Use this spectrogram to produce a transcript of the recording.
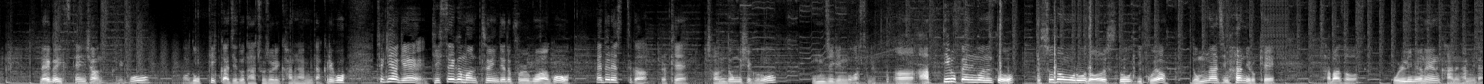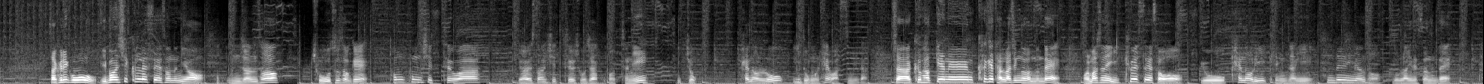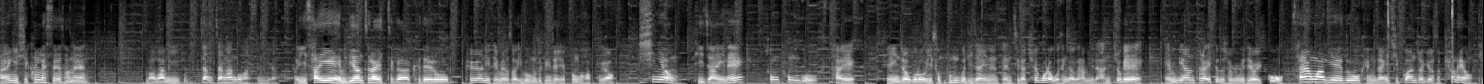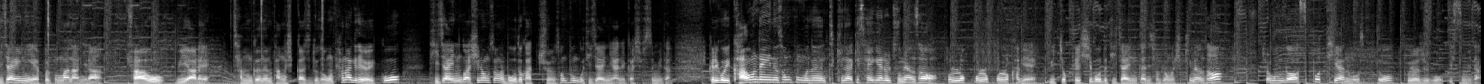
레그 익스텐션 그리고 어, 높이까지도 다 조절이 가능합니다. 그리고 특이하게 디세그먼트인데도 불구하고 헤드레스트가 이렇게 전동식으로 움직이는 것 같습니다. 어, 앞뒤로 빼는 거는 또 수동으로 넣을 수도 있고요. 높낮이만 이렇게 잡아서 올리면은 가능합니다. 자 그리고 이번 C 클래스에서는요 운전석 조수석에 통풍 시트와 열선 시트 조작 버튼이 이쪽 패널로 이동을 해 왔습니다. 자 그 밖에는 크게 달라진 건 없는데 얼마 전에 EQS에서 이 패널이 굉장히 흔들리면서 논란이 됐었는데 다행히 C 클래스에서는 마감이 좀 짱짱한 것 같습니다. 이 사이에 앰비언트 라이트가 그대로 표현이 되면서 이 부분도 굉장히 예쁜 것 같고요. 신형 디자인의 송풍구 스타일 개인적으로 이 송풍구 디자인은 벤츠가 최고라고 생각을 합니다. 안쪽에 앰비언트 라이트도 적용이 되어 있고 사용하기에도 굉장히 직관적이어서 편해요. 디자인이 예쁠 뿐만 아니라 좌우, 위아래 잠그는 방식까지도 너무 편하게 되어 있고 디자인과 실용성을 모두 갖춘 송풍구 디자인이 아닐까 싶습니다. 그리고 이 가운데 있는 송풍구는 특히나 이렇게 세 개를 두면서 볼록볼록볼록하게 위쪽 대시보드 디자인까지 적용을 시키면서 조금 더 스포티한 모습도 보여주고 있습니다.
